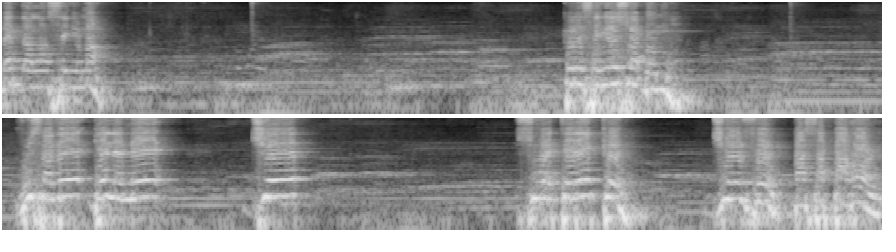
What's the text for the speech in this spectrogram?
même dans l'enseignement. Que le Seigneur soit béni. Vous savez, bien aimé, Dieu souhaiterait que Dieu veut, par sa parole,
